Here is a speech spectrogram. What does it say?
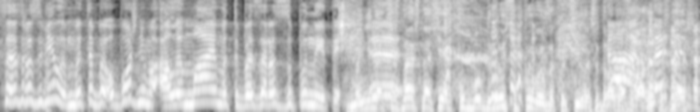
все зрозуміли, ми тебе обожнюємо, але маємо тебе зараз зупинити. Мені Е, наче знаєш, наче як футбол дивлюсь і пиво захотілося одразу Так, зранку. знаєте,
